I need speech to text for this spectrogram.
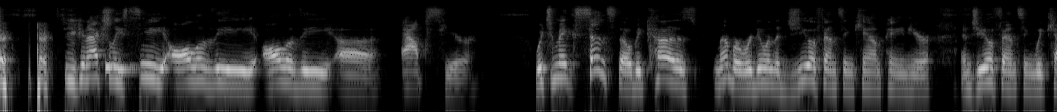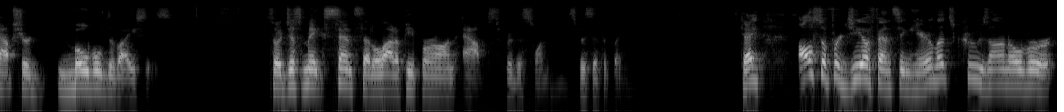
so you can actually see all of the all of the uh, apps here, which makes sense though because remember we're doing the geofencing campaign here, and geofencing we captured mobile devices. So it just makes sense that a lot of people are on apps for this one specifically. Okay. Also for geofencing here, let's cruise on over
